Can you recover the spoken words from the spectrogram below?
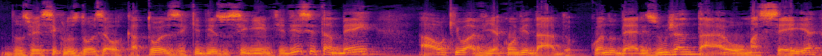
dos versículos 12 ao 14, que diz o seguinte: Disse também ao que o havia convidado: Quando deres um jantar ou uma ceia,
